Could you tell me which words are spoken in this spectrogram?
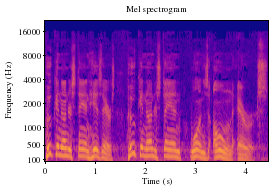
Who can understand his errors? Who can understand one's own errors?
